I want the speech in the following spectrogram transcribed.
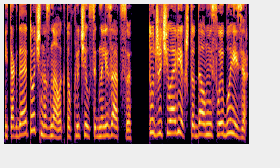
И тогда я точно знала, кто включил сигнализацию. Тот же человек, что дал мне свой блейзер.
